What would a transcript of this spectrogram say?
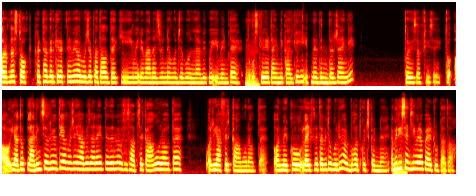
और अपना स्टॉक इकट्ठा करके रखने में और मुझे पता होता है कि मेरे मैनेजर ने मुझे बोलना है अभी कोई इवेंट है तो हम्म। उसके लिए टाइम निकाल के कि इतने दिन इधर जाएँगे तो ये सब चीज़ें। तो या तो प्लानिंग चल रही होती है मुझे यहाँ पे जाना है इतने दिन में उस हिसाब से काम हो रहा होता है और या फिर काम हो रहा होता है। और मेरे को लाइफ में तभी तो बोल रही हूँ और बहुत कुछ करना है। अभी हम्म। रिसेंटली मेरा पैर टूटा था।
